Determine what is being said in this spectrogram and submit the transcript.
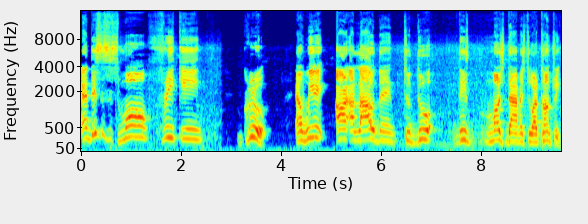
and this is a small freaking group. And we are allowed them to do this much damage to our country.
